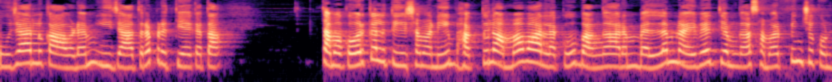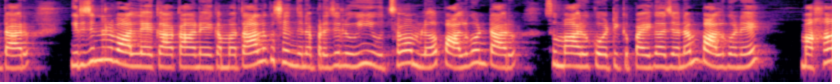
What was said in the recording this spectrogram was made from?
పూజార్లు కావడం ఈ జాతర ప్రత్యేకత. తమ కోరికలు తీర్చమని భక్తులు అమ్మవార్లకు బంగారం బెల్లం నైవేద్యంగా సమర్పించుకుంటారు. గిరిజనుల వాళ్ళే కాక అనేక మతాలకు చెందిన ప్రజలు ఈ ఉత్సవంలో పాల్గొంటారు. సుమారు కోటికి పైగా జనం పాల్గొనే మహా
